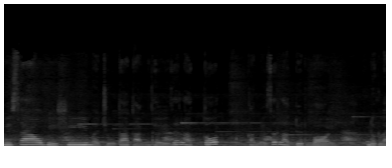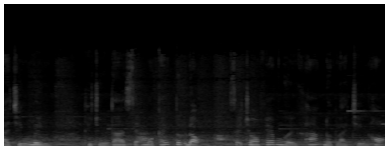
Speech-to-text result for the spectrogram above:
vì sao? Vì khi mà chúng ta cảm thấy rất là tốt cảm thấy rất là tuyệt vời được là chính mình thì chúng ta sẽ một cách tự động sẽ cho phép người khác được là chính họ.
